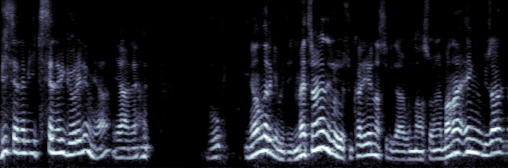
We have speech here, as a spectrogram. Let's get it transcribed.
Bir sene bir iki sene bir görelim ya. Yani bu inanılır gibi değil. Matt Ryan'a ne diyorsun? Kariyeri nasıl gider bundan sonra? Bana en güzel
